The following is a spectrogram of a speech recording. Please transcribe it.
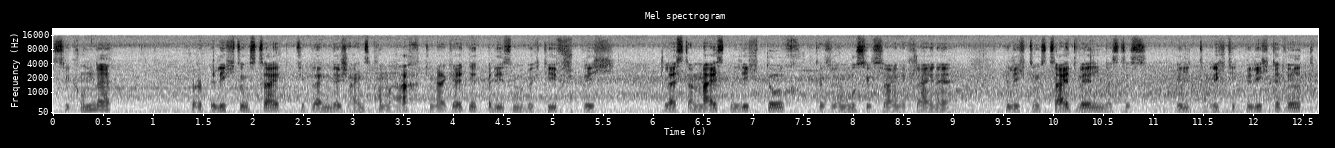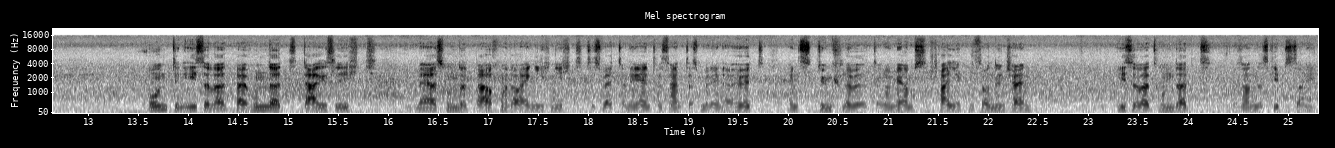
Sekunde vor der Belichtungszeit. Die Blende ist 1,8, mehr geht nicht bei diesem Objektiv, sprich lässt am meisten Licht durch, deswegen muss ich so eine kleine Belichtungszeit wählen, dass das Bild richtig belichtet wird. Und den ISO-Wert bei 100 Tageslicht mehr als 100 braucht man da eigentlich nicht. Das wird dann eher interessant, dass man den erhöht, wenn es dunkler wird. Aber wir haben strahlenden Sonnenschein, ISO-Wert 100, was anderes gibt es da nicht.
